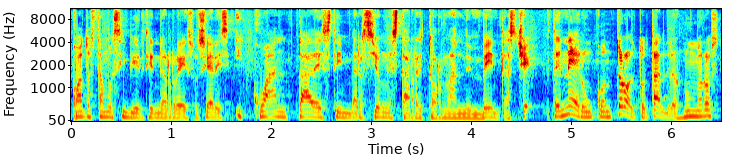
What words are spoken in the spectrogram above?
¿Cuánto estamos invirtiendo en redes sociales? ¿Y cuánta de esta inversión está retornando en ventas? Che, tener un control total de los números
